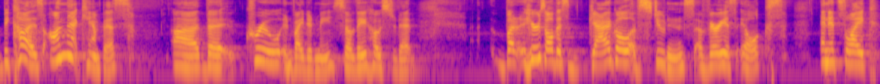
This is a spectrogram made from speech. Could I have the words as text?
because on that campus uh, the Cru invited me, so they hosted it. But here's all this gaggle of students of various ilks, and it's like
